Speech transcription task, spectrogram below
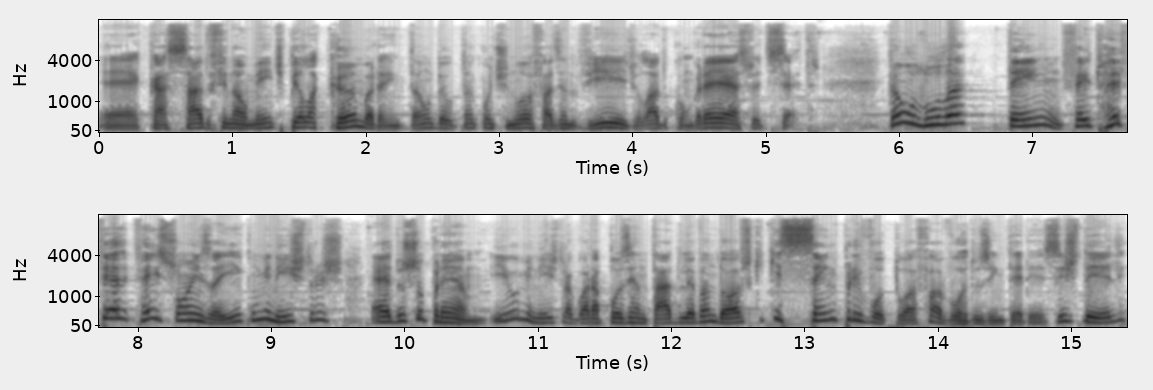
é, caçado finalmente pela Câmara. Então, Deltan continua fazendo vídeo lá do Congresso, etc. Então, o Lula tem feito refeições aí com ministros é, do Supremo. E o ministro agora aposentado Lewandowski, que sempre votou a favor dos interesses dele,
